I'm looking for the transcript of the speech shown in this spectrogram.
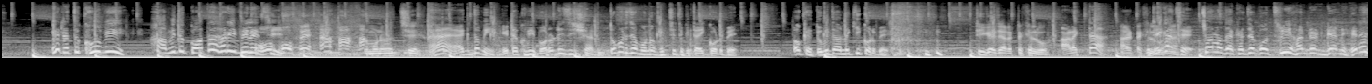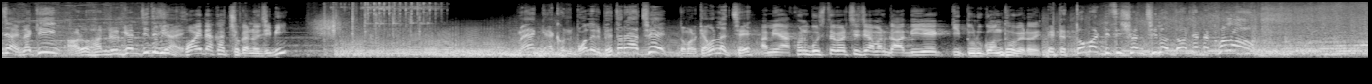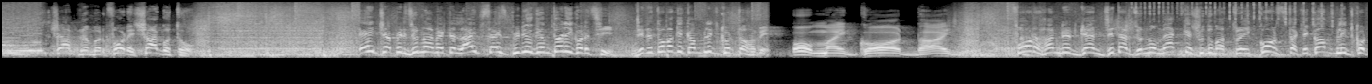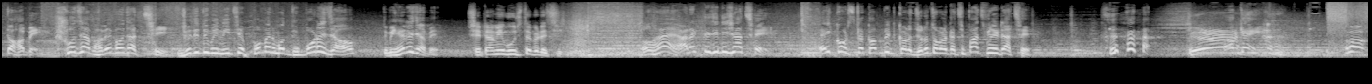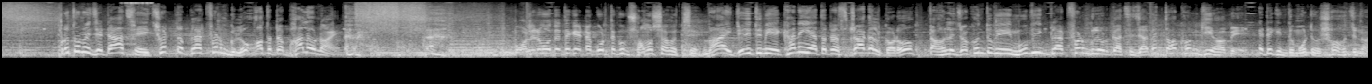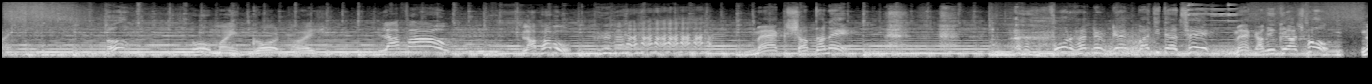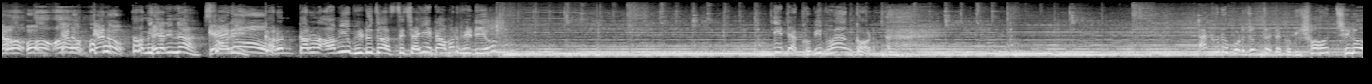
এটা তো খুবই আমি তো কথা হারিয়ে ফেলেছি। মনে হচ্ছে? হ্যাঁ একদমই। এটা খুবই বড় ডিসিশন তোমার যা মনে হচ্ছে তুমি তাই করবে। ওকে তুমি তাহলে কি করবে? ঠিক আছে আরেকটা খেলব। আরেকটা? আরেকটা খেলব, ঠিক হ্যাঁ। আছে চলো দেখা যাক ও থ্রি হান্ড্রেড জ্ঞান হেরে যায় নাকি আরও হান্ড্রেড জ্ঞান জিতে যায়। ভয় দেখাচ্ছ কেন জিমি? ম্যাক এখন বলের ভেতরে আছে। তোমার কেমন লাগছে? আমি এখন বুঝতে পারছি যে আমার গা দিয়ে কি দুর্গন্ধ বেরোয়। এটা তোমার ডিসিশন ছিল দরজাটা খোলো! ট্র্যাপ নাম্বার ফোরে স্বাগত এই ট্র্যাপের জন্য আমি একটা লাইফ সাইজ ভিডিও গেম তৈরি করেছি যেটা তোমাকে কমপ্লিট করতে হবে। ও মাই গড ভাই। ফোর হান্ড্রেড জ্ঞান জেতার জন্য ম্যাককে শুধুমাত্র এই কোর্সটাকে কমপ্লিট করতে হবে। সোজা ভাবে বোঝাচ্ছি যদি তুমি নিচে ফোমের মধ্যে পড়ে যাও তুমি হেরে যাবে। সেটা আমি বুঝতে পেরেছি। ও হ্যাঁ আরেকটা জিনিস আছে। এই কোর্সটা কমপ্লিট করার জন্য তোমার কাছে পাঁচ মিনিট আছে। ওকে প্রথমে যেটা আছে এই ছোট্ট প্ল্যাটফর্মগুলো অতটা ভালো নয়। বলের মধ্যে থেকে এটা করতে খুব সমস্যা হচ্ছে। ভাই যদি তুমি এখানেই এতটা স্ট্রাগল করো তাহলে যখন তুমি এই মুভিং প্ল্যাটফর্মগুলোর কাছে যাবে তখন কি হবে? এটা কিন্তু মোটেও সহজ নয়। ও? ও মাই গড ভাই। লাফাও! লাফাবো? ম্যাক সাবধানে। ফোর হান্ড্রেড গ্র্যান্ড বাজিতে আছে। ম্যাক আমি ওকে আসব? না, ও, কেন, কেন? আমি জানি না কেন? সরি কারণ কারণ আমিও ভিডিওতে আসতে চাই এটা আমার ভিডিও। এটা খুবই ভয়ঙ্কর। এখনও পর্যন্ত এটা খুবই সহজ ছিল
